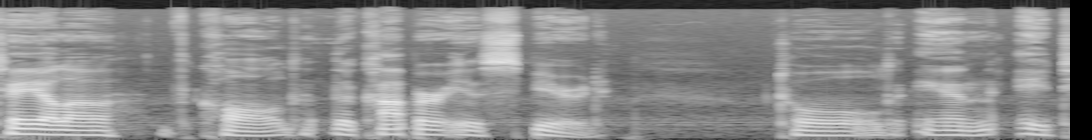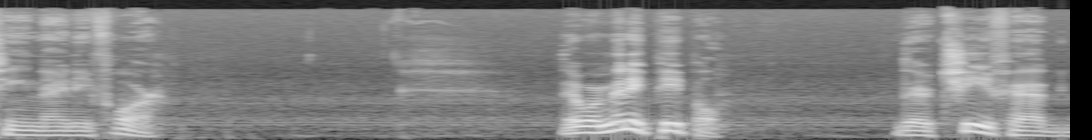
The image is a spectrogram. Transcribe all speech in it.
tale called The Copper is Speared, told in 1894. There were many people. Their chief had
